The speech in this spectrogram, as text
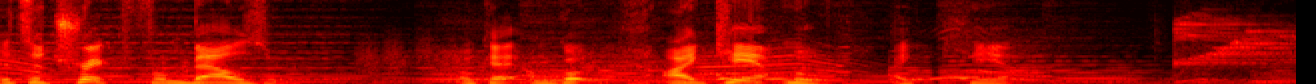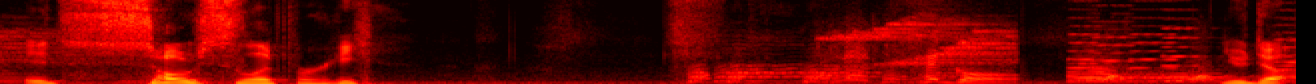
It's a trick from Bowser. Okay, I'm going. I can't move. I can't. It's so slippery. You don't.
